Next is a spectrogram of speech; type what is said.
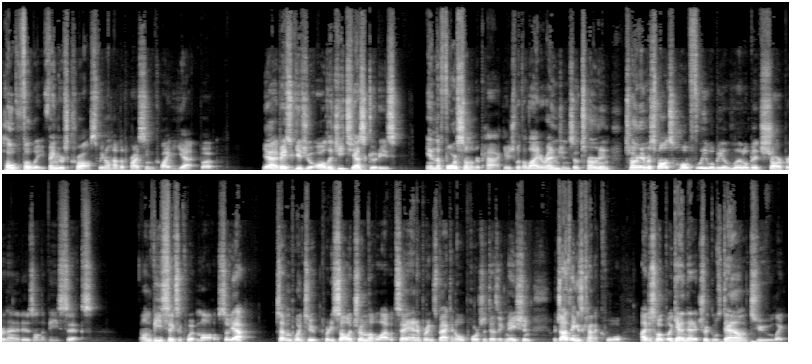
Hopefully, fingers crossed. We don't have the pricing quite yet, but yeah, it basically gives you all the GTS goodies in the four-cylinder package with a lighter engine. So turn in turn in response hopefully will be a little bit sharper than it is on the V6 on V6 equipped models. So yeah, 7.2, pretty solid trim level I would say, and it brings back an old Porsche designation, which I think is kind of cool. I just hope again that it trickles down to like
